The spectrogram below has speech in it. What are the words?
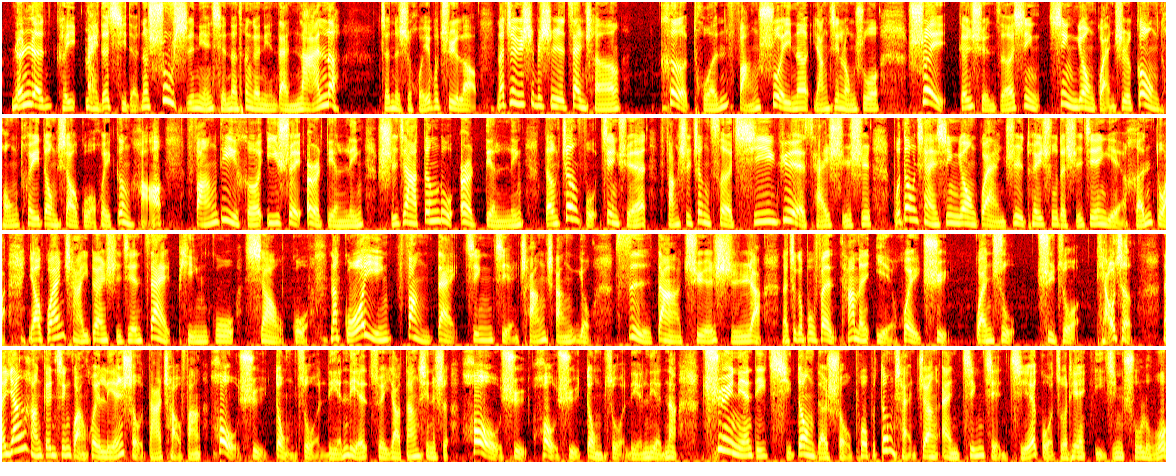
人人可以买得起的那数十年前的那个年代，难了。”真的是回不去了。那至于是不是赞成课囤房税呢？杨金龙说，税跟选择性信用管制共同推动效果会更好。房地合一税二点零、实价登录二点零等政府健全房市政策，七月才实施。不动产信用管制推出的时间也很短，要观察一段时间再评估效果。那国营放贷精简常常有四大缺失啊，那这个部分他们也会去关注去做。调整，那央行跟金管会联手打炒房，后续动作连连，所以要当心的是后续后续动作连连。那去年底启动的首波不动产专案精简结果，昨天已经出炉。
